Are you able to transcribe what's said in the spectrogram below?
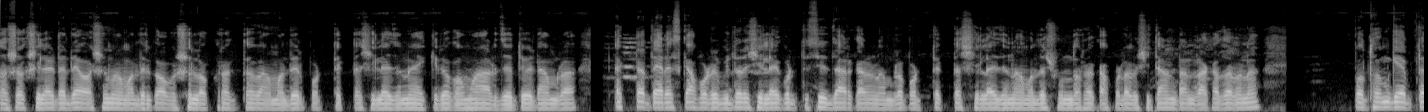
দর্শক, সেলাইটা দেওয়ার সময় আমাদেরকে অবশ্যই লক্ষ্য রাখতে হবে, আমাদের প্রত্যেকটা সেলাই যেন একই রকম হয়। আর যেহেতু এটা আমরা একটা তেরেস কাপড়ের ভিতরে সেলাই করতেছি, যার কারণে আমরা প্রত্যেকটা সেলাই যেন আমাদের সুন্দর হয়, কাপড়টা বেশি টান টান রাখা যাবে না। প্রথম গ্যাপটা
